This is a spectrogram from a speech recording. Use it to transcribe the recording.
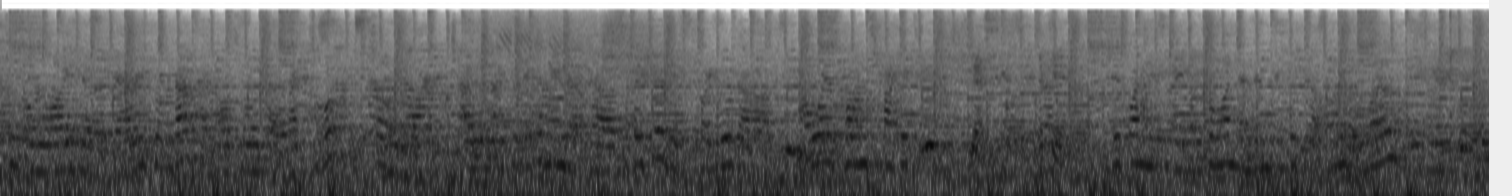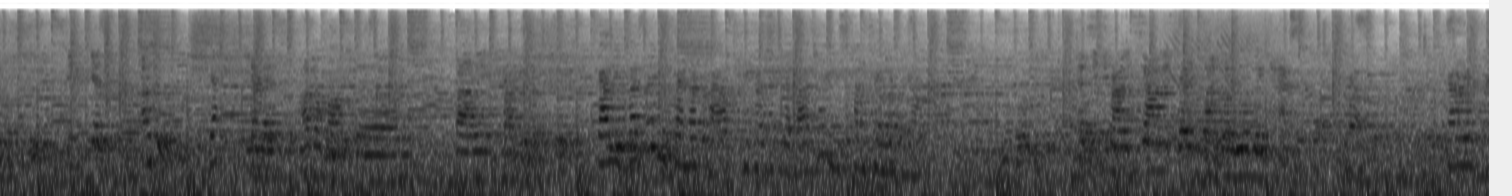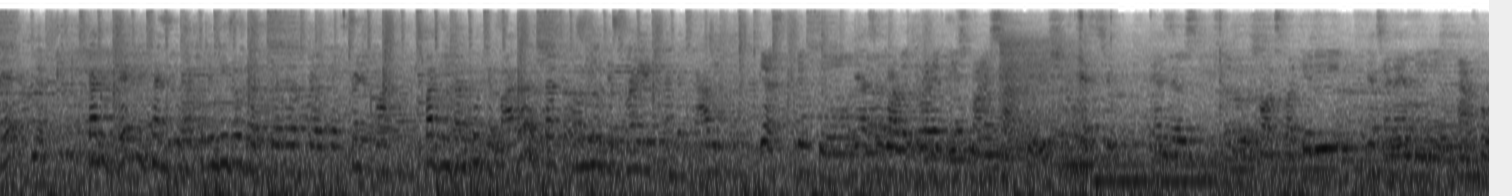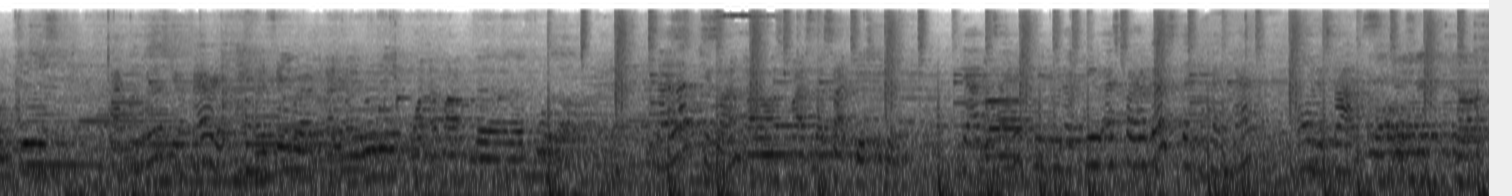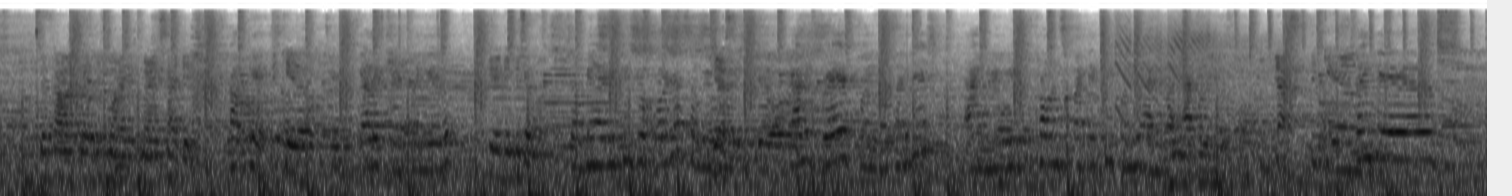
to avoid the dairy product and also the lactose. So I would like to recommend the special dish for you, the our prawn spaghetti. Yes. Okay. This one is like prawn and then we put the olive oil. It's. Yes. Uncle. Yeah. And then how about the garlic butter? Garlic butter you cannot have because the butter is contained in milk. Just try garlic bread one when we have. Yes. Garlic bread? Yes. Garlic bread we can do actually we do the, the, the, the, the fresh one. But we don't put the butter, that's only the bread and the garlic. Yes, thank you. Yeah, so- garlic bread is my side dish. Yes, you. And there's uh, corn spaghetti, Yes. and then the apple juice. Apple juice, your favorite. My favorite, like my roommate. What about the food? Salad, you want? uh, what's the side dish again? Yeah, the side dish we do the grilled asparagus that you can have or the fries. The garlic bread is my, my dish. Okay, Thank you. garlic bread for you. Okay, thank you so much. So may I repeat your order? So we Yes. will do garlic bread for your dish and we will prawn spaghetti for you and the apple juice. Yes, thank you. Thank you.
